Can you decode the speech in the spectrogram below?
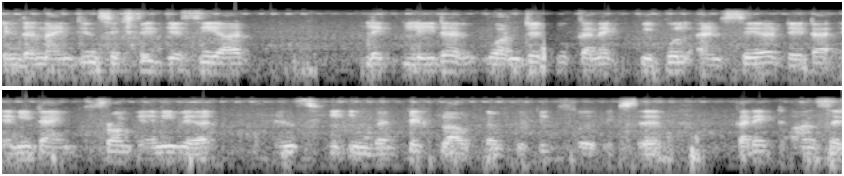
In the 1960s, JCR Licklider wanted to connect people and share data anytime from anywhere hence he invented cloud computing so its uh, correct answer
